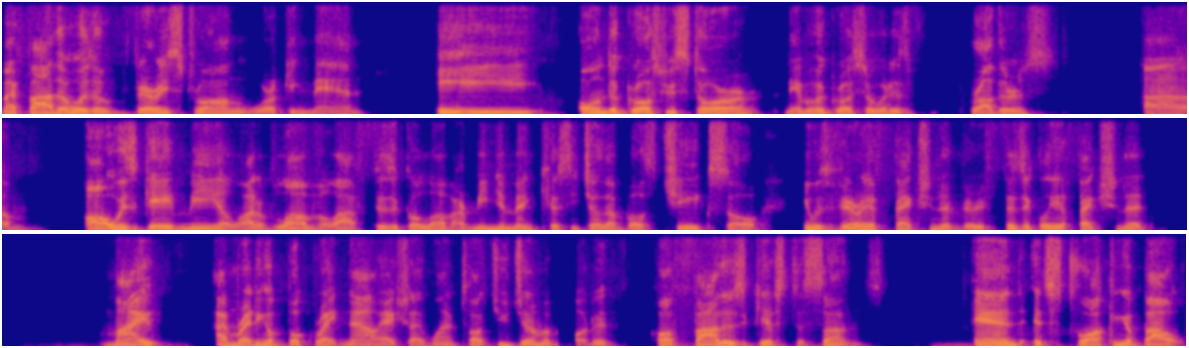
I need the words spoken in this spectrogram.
My father was a very strong working man. He owned a grocery store neighborhood grocer with his brothers. Um, always gave me a lot of love, a lot of physical love. Armenian men kiss each other on both cheeks. So he was very affectionate, very physically affectionate. My, I'm writing a book right now. Actually, I want to talk to you, gentlemen, about it called Father's Gifts to Sons. And it's talking about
